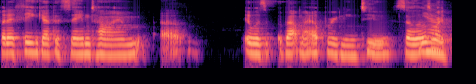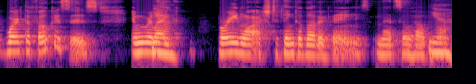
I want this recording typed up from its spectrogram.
but I think at the same time, um, it was about my upbringing too. So those yeah. weren't weren't the focuses, and we were yeah. like brainwashed to think of other things, and that's so helpful. Yeah.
